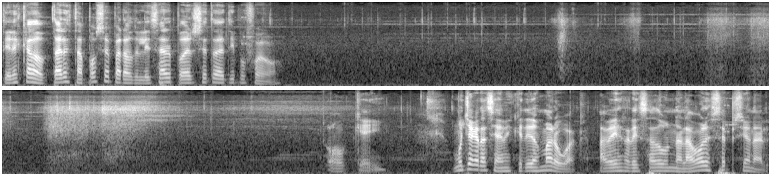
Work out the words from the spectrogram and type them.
Tienes que adoptar esta pose para utilizar el poder Z de tipo fuego. Ok. Muchas gracias, mis queridos Marowak. Habéis realizado una labor excepcional.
